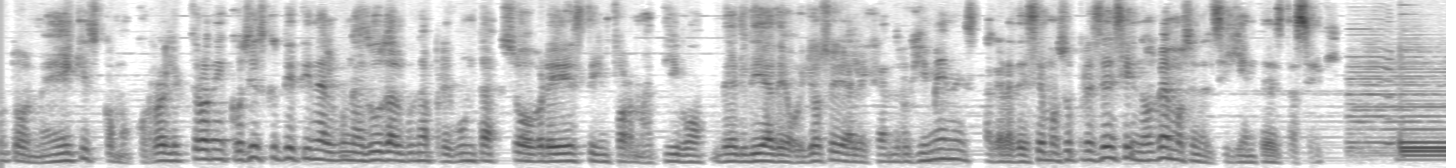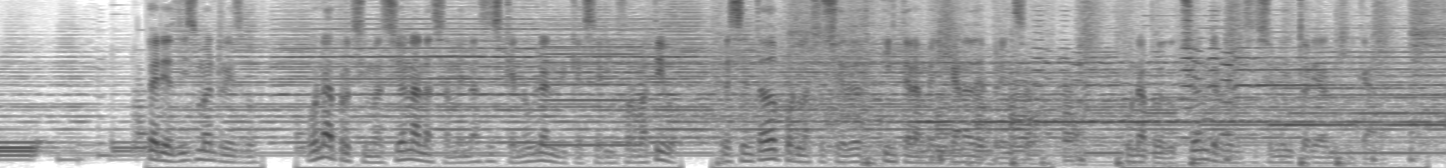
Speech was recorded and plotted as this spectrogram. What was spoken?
oem.com.mx como correo electrónico. Si es que usted tiene alguna duda, alguna pregunta sobre este informativo del día de hoy. Yo soy Alejandro Jiménez, agradecemos su presencia y nos vemos en el siguiente de esta serie. Periodismo en riesgo. Una aproximación a las amenazas que nublan el quehacer informativo. Presentado por la Sociedad Interamericana de Prensa. Una producción de Organización Editorial Mexicana.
